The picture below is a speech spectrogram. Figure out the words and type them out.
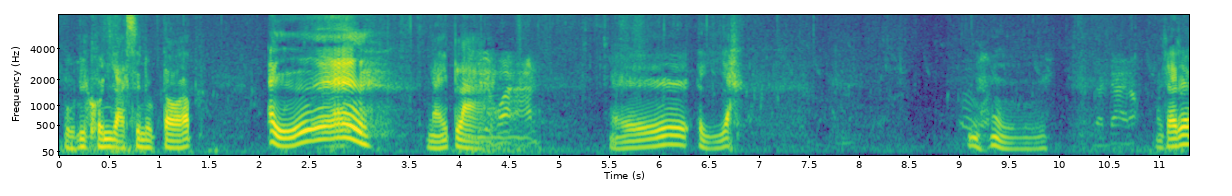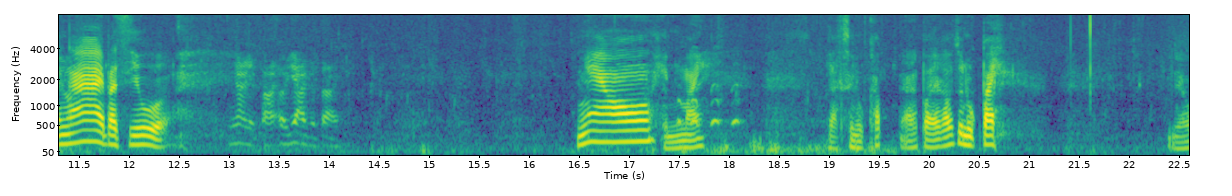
โอ้มีคนอยากสนุกต่อครับ เออไหนปลา เออไอ้ยะอื้อหืออยากได้เนาะมันใช้เรื่องง่ายปลาซิวง่ายจะตาย เอายากจะตายแงวเห็นไหม อยากสนุกครับปล่อยเขาสนุกไป เดี๋ยว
